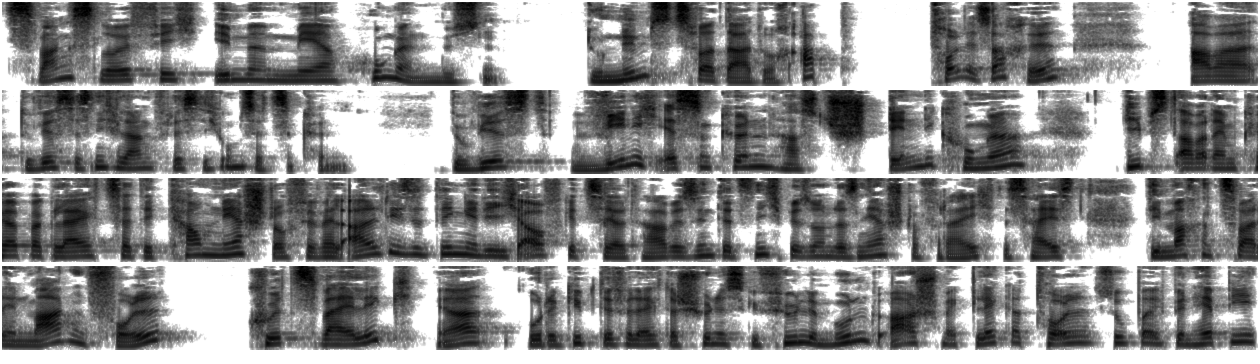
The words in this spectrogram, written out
zwangsläufig immer mehr hungern müssen. Du nimmst zwar dadurch ab, tolle Sache, aber du wirst es nicht langfristig umsetzen können. Du wirst wenig essen können, hast ständig Hunger, gibst aber deinem Körper gleichzeitig kaum Nährstoffe, weil all diese Dinge, die ich aufgezählt habe, sind jetzt nicht besonders nährstoffreich. Das heißt, die machen zwar den Magen voll, kurzweilig, ja, oder gibt dir vielleicht ein schönes Gefühl im Mund, ah, schmeckt lecker, toll, super, ich bin happy.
